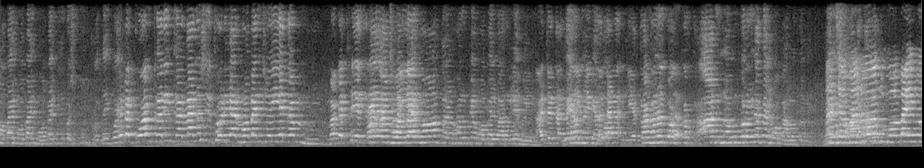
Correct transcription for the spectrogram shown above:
મોબાઈલ, મોબાઈલ, મોબાઈલ, કશું ભણતો જ નહીં કોઈ. એટલે કોમ કરીને કરવાનું છે થોડી વાર મોબાઈલ જોઈએ તો મગજ ફ્રેશ આ થાય જોઈએ મોબાઈલમાં ત્રણસો રૂપિયા મોબાઈલ વાળો આજે તારે લેવા એમ નહીં નહીં કહેતો. બધાના લેતો તમારે ખરો કોક- કોક આનું નવરું કરો ને ત્રણસો ગાલો તમે. આ જમાનો જ મોબાઈલનો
